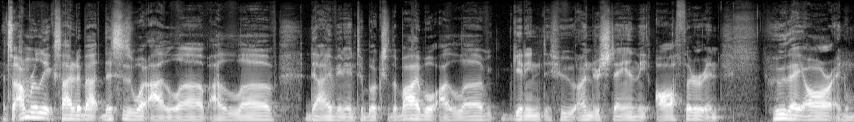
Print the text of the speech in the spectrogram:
And so I'm really excited about this is what I love. I love diving into books of the Bible. I love getting to understand the author and who they are and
